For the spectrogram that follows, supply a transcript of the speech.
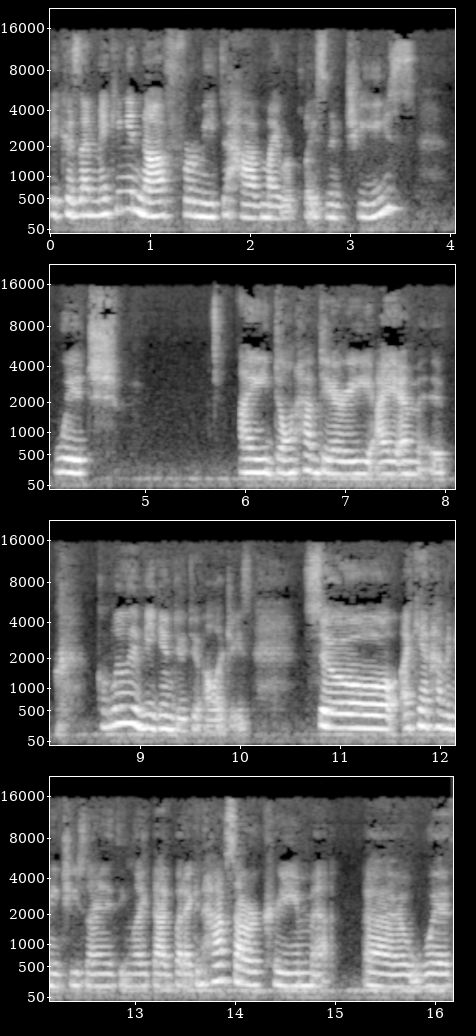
because I'm making enough for me to have my replacement cheese, which I don't have dairy. I am completely vegan due to allergies. So I can't have any cheese or anything like that, but I can have sour cream uh, with,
